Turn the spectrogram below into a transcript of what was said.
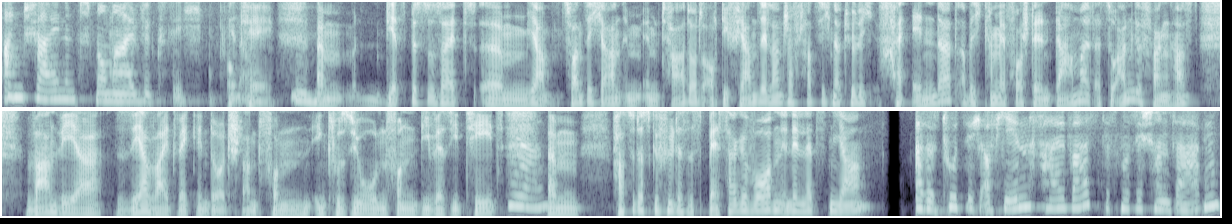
anscheinend normalwüchsig. Genau. Okay. Mhm. Ähm, jetzt bist du seit ähm, ja, 20 Jahren im, im Tatort. Auch die Fernsehlandschaft hat sich natürlich verändert, aber ich kann mir vorstellen, damals, als du angefangen hast, waren wir ja sehr weit weg in Deutschland von Inklusion, von Diversität. Ja. Ähm, hast du das Gefühl, das ist besser geworden in den letzten Jahren? Also es tut sich auf jeden Fall was, das muss ich schon sagen.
